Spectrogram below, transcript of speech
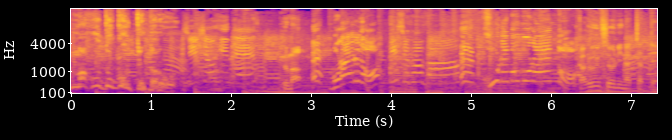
スマホどこ行ってんだろう。新商品ですうまえもらえるの？ティッシュどうぞえこれももらえんの？花粉症になっちゃって。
